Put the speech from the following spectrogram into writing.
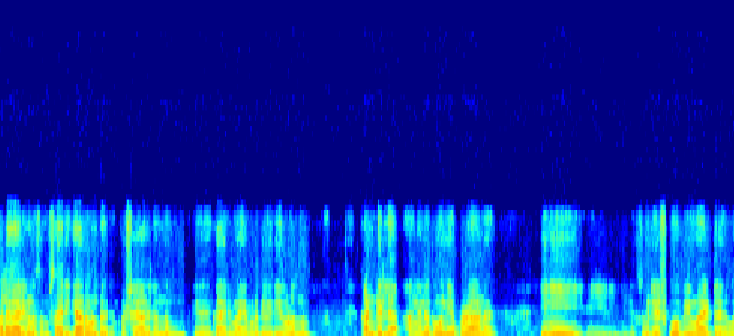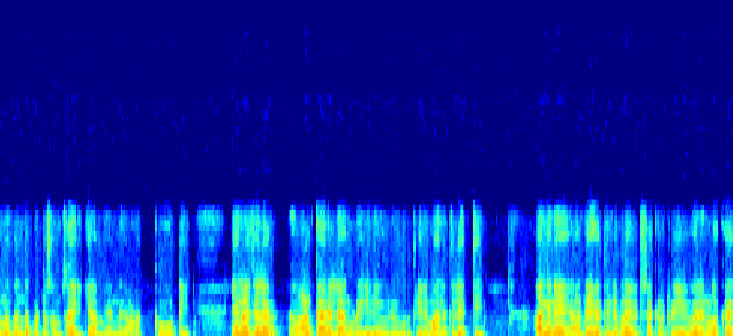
പല കാര്യങ്ങളും സംസാരിക്കാറുമുണ്ട്. പക്ഷേ അതിലൊന്നും കാര്യമായ പ്രതിവിധികളൊന്നും കണ്ടില്ല. അങ്ങനെ തോന്നിയപ്പോഴാണ് ഇനി സുരേഷ് ഗോപിയുമായിട്ട് ഒന്ന് ബന്ധപ്പെട്ട് സംസാരിക്കാം എന്ന് കണക്ക് കൂട്ടി ഞങ്ങൾ ചില ആൾക്കാരെല്ലാം കൂടി ഒരു തീരുമാനത്തിലെത്തി. അങ്ങനെ അദ്ദേഹത്തിന്റെ പ്രൈവറ്റ് സെക്രട്ടറി വിവരങ്ങളൊക്കെ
